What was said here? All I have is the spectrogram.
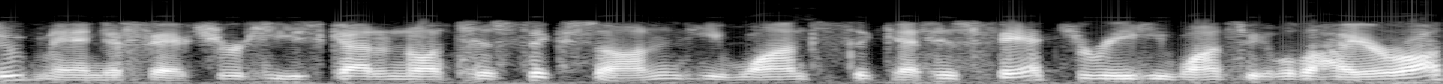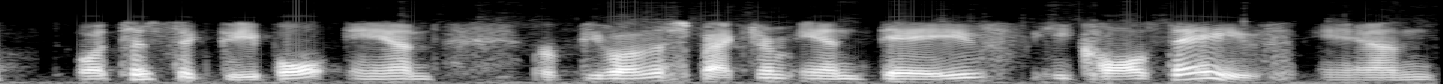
suit manufacturer. He's got an autistic son, and he wants to get his factory. He wants to be able to hire aut- autistic people and or people on the spectrum. And Dave, he calls Dave, and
